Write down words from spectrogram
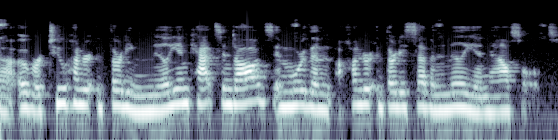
uh, over 230 million cats and dogs in more than 137 million households.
